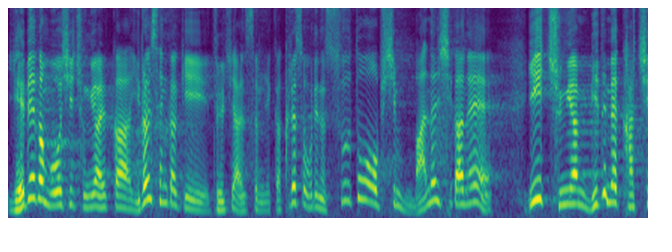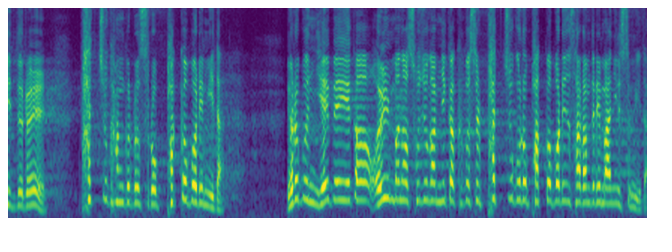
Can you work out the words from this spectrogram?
예배가 무엇이 중요할까? 이런 생각이 들지 않습니까? 그래서 우리는 수도 없이 많은 시간에 이 중요한 믿음의 가치들을 팥죽 한 그릇으로 바꿔버립니다. 여러분 예배가 얼마나 소중합니까? 그것을 팥죽으로 바꿔버린 사람들이 많이 있습니다.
